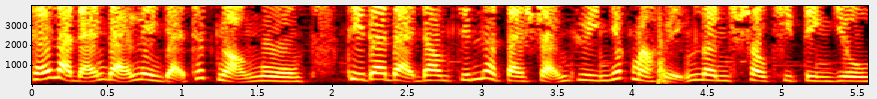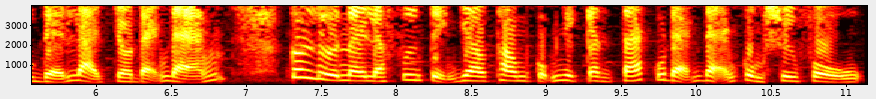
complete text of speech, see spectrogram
Thế là đảng đảng liền giải thích ngọn nguồn, thì ra Đại Đông chính là tài sản duy nhất mà huyển linh sau khi tiên du để lại cho đảng đảng. Con lừa này là phương tiện giao thông cũng như canh tác của đảng đảng cùng sư phụ.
